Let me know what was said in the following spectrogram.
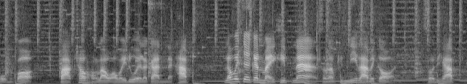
ผมก็ฝากช่องของเราเอาไว้ด้วยแล้วกันนะครับ แล้วไว้เจอกันใหม่คลิปหน้าสำหรับคลิปนี้ลาไปก่อน สวัสดีครับ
